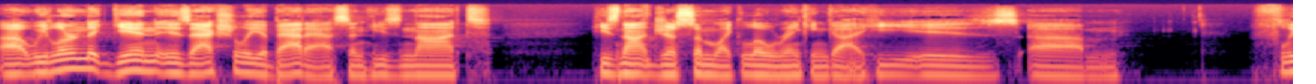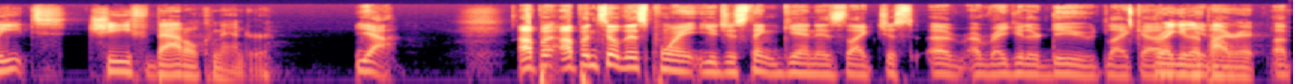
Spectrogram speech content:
uh we learned that gin is actually a badass and he's not he's not just some like low ranking guy he is um fleet chief battle commander Yeah. Up up until this point, you just think Gin is like just a, a regular dude, like a Regular you know, pirate. a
